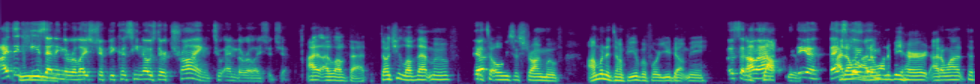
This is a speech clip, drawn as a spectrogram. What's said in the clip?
I think he's mm. ending the relationship because he knows they're trying to end the relationship. I, I love that. Don't you love that move? Yep. It's always a strong move. I'm going to dump you before you dump me. Listen, I'm out. See ya. Thanks, I don't. Cleveland. I don't want to be hurt. I don't want the,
